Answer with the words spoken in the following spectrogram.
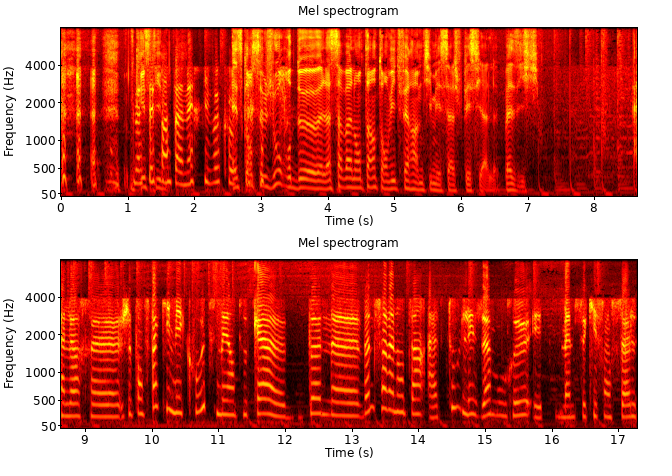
bah, c'est sympa, merci beaucoup. est-ce qu'en ce jour de la Saint-Valentin, tu as envie de faire un petit message spécial? Vas-y. Alors, euh, je pense pas qu'ils m'écoutent, mais en tout cas, euh, bonne, euh, bonne Saint-Valentin à tous les amoureux et même ceux qui sont seuls.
